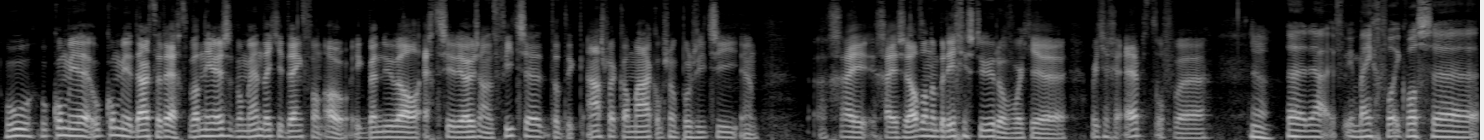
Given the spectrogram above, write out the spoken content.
hoe, hoe, kom je, hoe kom je daar terecht? Wanneer is het moment dat je denkt van, oh, ik ben nu wel echt serieus aan het fietsen, dat ik aanspraak kan maken op zo'n positie en ga, je, ga je zelf dan een berichtje sturen of word je, word je geappt? Of, eh, Ja, Eh, ja, in mijn geval, ik was eh,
